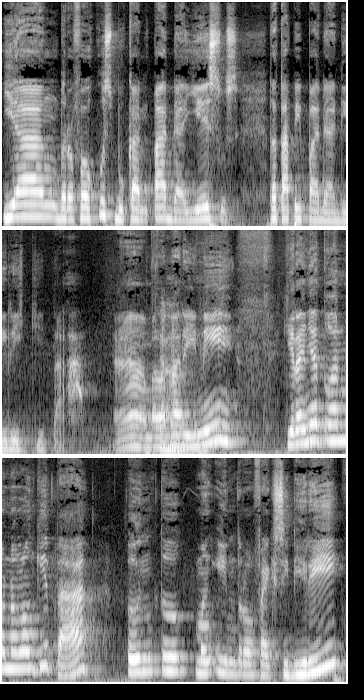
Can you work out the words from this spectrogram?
yang berfokus bukan pada Yesus, tetapi pada diri kita. Nah, malam Ya. hari ini kiranya Tuhan menolong kita untuk mengintrospeksi diri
